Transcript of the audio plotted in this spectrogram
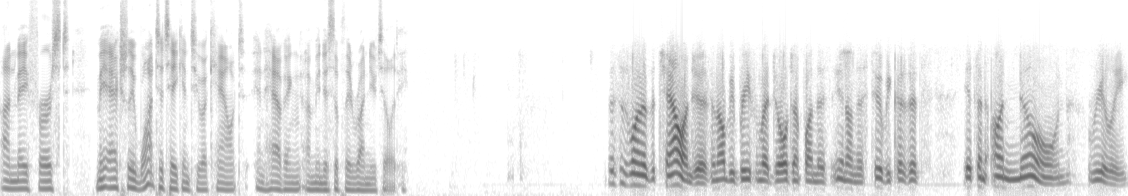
on May 1st may actually want to take into account in having a municipally run utility? This is one of the challenges, and I'll be brief and let Joel jump on this in on this too, because it's it's an unknown, really.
